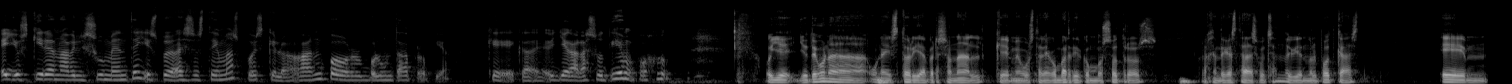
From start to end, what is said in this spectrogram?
ellos quieran abrir su mente y explorar esos temas, pues que lo hagan por voluntad propia, que llegará su tiempo. Oye, yo tengo una, una historia personal que me gustaría compartir con vosotros, con la gente que está escuchando y viendo el podcast. Eh,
